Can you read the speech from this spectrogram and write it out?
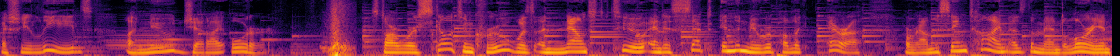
as she leads a new Jedi Order. Star Wars Skeleton Crew was announced too and is set in the New Republic era, around the same time as The Mandalorian,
